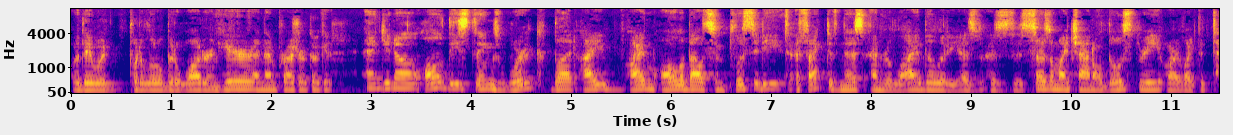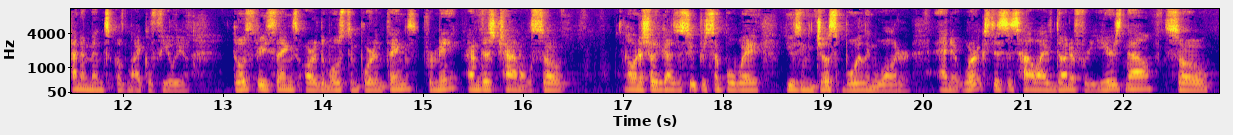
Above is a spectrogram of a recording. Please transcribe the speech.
Or they would put a little bit of water in here and then pressure cook it. And you know all these things work but i i'm all about simplicity effectiveness and reliability. As as it says on my channel those three are like the tenements of mycophilia. Those three things are the most important things for me and this channel. So I want to show you guys a super simple way using just boiling water and it works. This is how I've done it for years now. So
